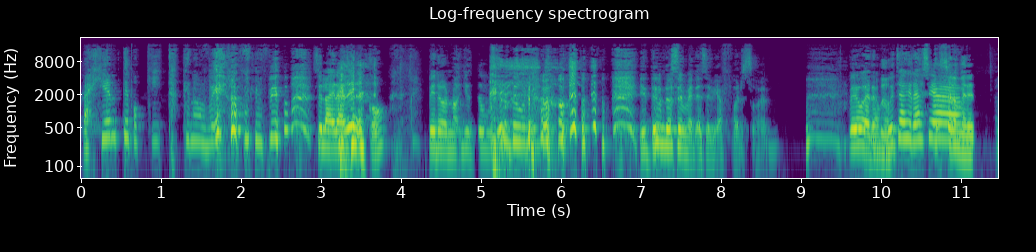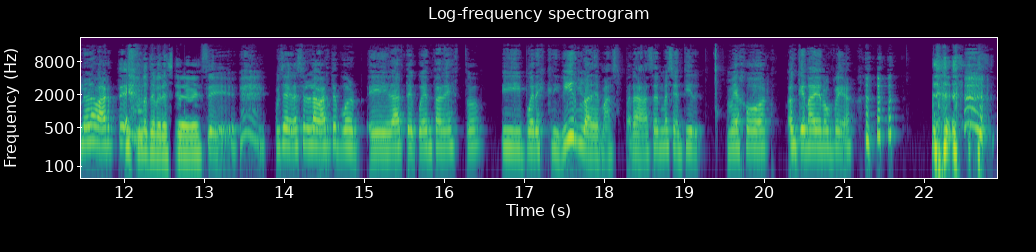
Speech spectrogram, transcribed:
la, gente poquita que nos ve los videos, se lo agradezco, pero no, YouTube, YouTube, no, YouTube no se merece mi esfuerzo. Pero bueno, No, muchas No se lo gracias, Lola Barte. no te merece, bebé. Sí, muchas gracias, Lola Barte, por eh, darte cuenta de esto y por escribirlo además, para hacerme sentir mejor, aunque nadie nos vea.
